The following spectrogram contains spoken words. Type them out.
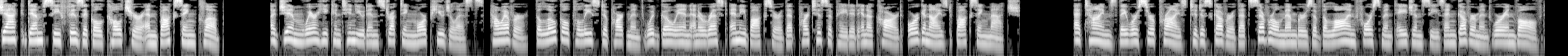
"'Jack Dempsey Physical Culture and Boxing Club' a gym where he continued instructing more pugilists. However, the local police department would go in and arrest any boxer that participated in a card organized boxing match. At times they were surprised to discover that several members of the law enforcement agencies and government were involved.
